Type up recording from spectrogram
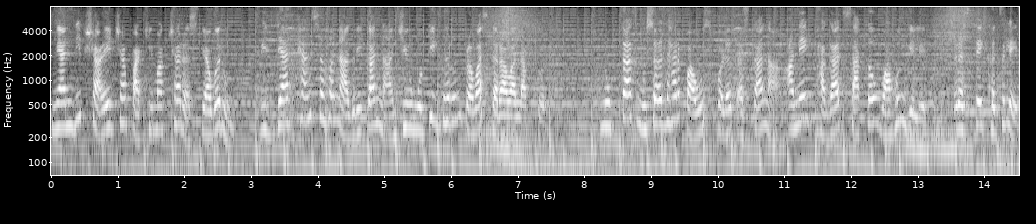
ज्ञानदीप शाळेच्या पाठीमागच्या रस्त्यावरून विद्यार्थ्यांसह नागरिकांना जीव मुठीत धरून प्रवास करावा लागतो. नुकताच मुसळधार पाऊस पडत असताना अनेक भागात साकव वाहून गेलेत. रस्ते खचलेत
